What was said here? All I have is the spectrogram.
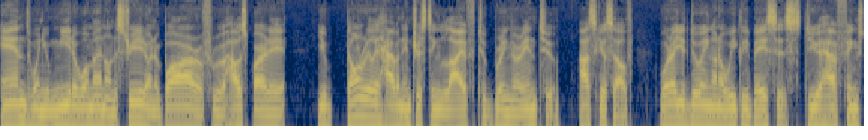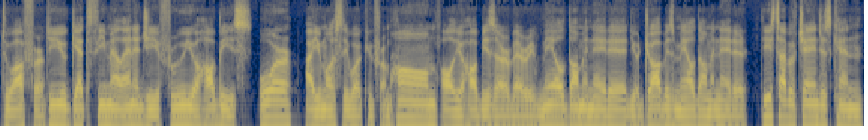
And when you meet a woman on the street or in a bar or through a house party, you don't really have an interesting life to bring her into. Ask yourself, what are you doing on a weekly basis? Do you have things to offer? Do you get female energy through your hobbies? Or are you mostly working from home? All your hobbies are very male dominated, your job is male dominated. These type of changes can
